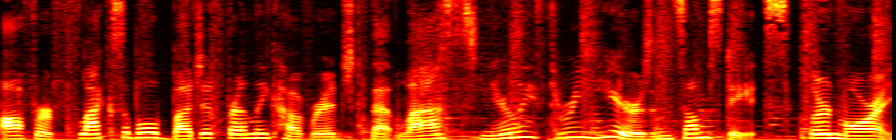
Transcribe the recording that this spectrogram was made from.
offer flexible, budget friendly coverage that lasts nearly three years in some states. Learn more at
